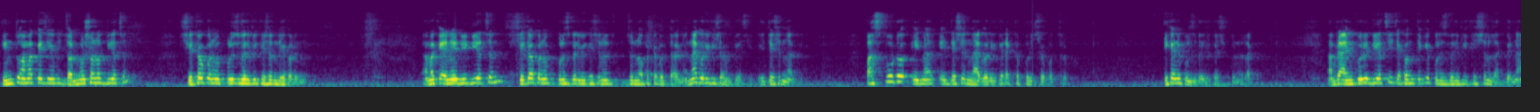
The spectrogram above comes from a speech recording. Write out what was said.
কিন্তু আমাকে যে জন্মসনদ দিয়েছেন সেটাও কোনো পুলিশ ভেরিফিকেশন দিয়ে করেনি আমাকে এনআইডি দিয়েছেন, সেটাও কোনো পুলিশ ভেরিফিকেশনের জন্য অপেক্ষা করতে হয় না। নাগরিক হিসাবে পেয়েছি, এই দেশের নাগরিক। পাসপোর্টও এই না, এই দেশের নাগরিকের একটা পরিচয়পত্র। এখানে পুলিশ ভেরিফিকেশন কোনো লাগবে আমরা আইন করে দিয়েছি এখন থেকে পুলিশ ভেরিফিকেশন লাগবে না।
